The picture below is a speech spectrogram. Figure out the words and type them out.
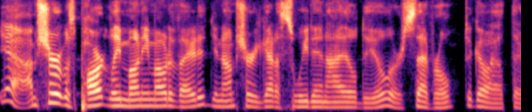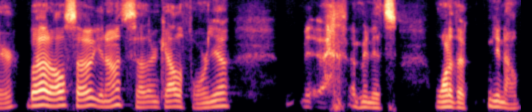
Yeah, I'm sure it was partly money motivated. You know, I'm sure he got a sweet NIL deal or several to go out there. But also, you know, it's Southern California. Eh, I mean, it's one of the, you know,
